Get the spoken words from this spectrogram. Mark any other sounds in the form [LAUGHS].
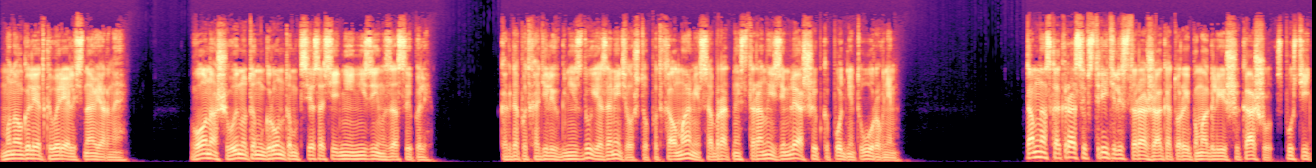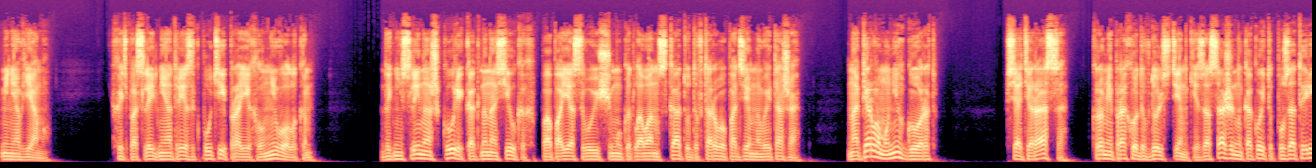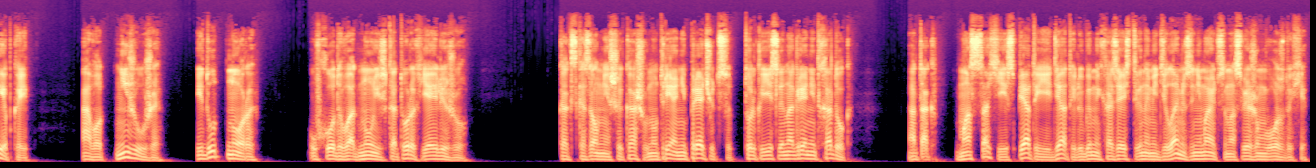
Много лет ковырялись, наверное. Вон аж вынутым грунтом все соседние низины засыпали. Когда подходили к гнезду, я заметил, что под холмами с обратной стороны земля шибко поднята уровнем. Там нас как раз и встретили сторожа, которые помогли Шикашу спустить меня в яму хоть последний отрезок пути проехал не волоком. Донесли на шкуре, как на носилках, по опоясывающему котлован скату до второго подземного этажа. На первом у них город. Вся терраса, кроме прохода вдоль стенки, засажена какой-то пузатой репкой, а вот ниже уже идут норы, у входа в одну из которых я и лежу. Как сказал мне Шикаш, внутри они прячутся, только если нагрянет ходок. А так, Массахи и спят, и едят, и любыми хозяйственными делами занимаются на свежем воздухе.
